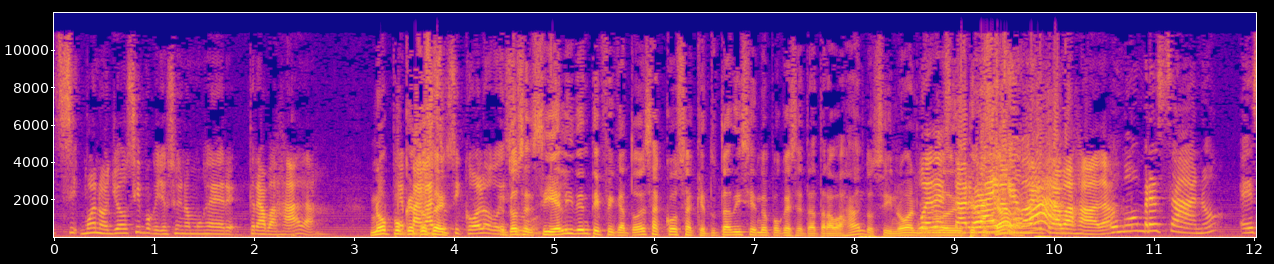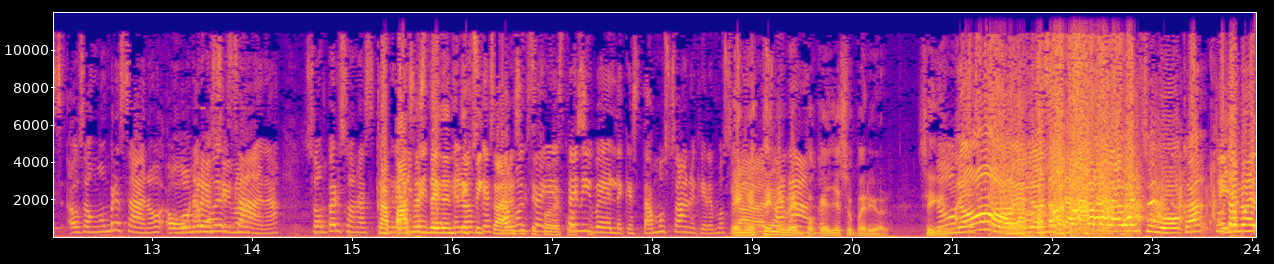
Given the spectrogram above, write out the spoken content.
Sí, bueno, yo sí, porque yo soy una mujer trabajada. No, porque Que paga entonces, su psicólogo y entonces su- si él identifica todas esas cosas que tú estás diciendo es porque se está trabajando, si no, él no Puede lo estar que Una mujer va. trabajada. Un hombre sano es, o sea, un hombre sano o Un una hombre mujer así, ¿no? sana son personas que Capaces de realmente, en los que identificar estamos ese tipo en de este cosas. nivel de que estamos sanos y queremos En seguir este nivel, sanando. porque ella es superior. Sigue. No, No, no ponga palabras en su boca. Tú Ella estás no ha poniendo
